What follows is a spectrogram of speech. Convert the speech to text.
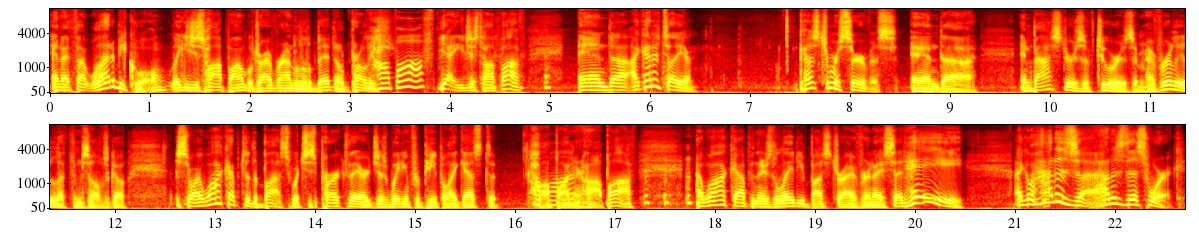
And I thought, well, that'd be cool. Like you just hop on, we'll drive around a little bit. It'll probably Hop off. Yeah, you just hop off. And uh, I got to tell you, customer service and uh, ambassadors of tourism have really let themselves go. So I walk up to the bus, which is parked there, just waiting for people, I guess, to hop, on. and hop off. I walk up, and there's a lady bus driver, and I said, "Hey," I go, "How does uh, how does this work?"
